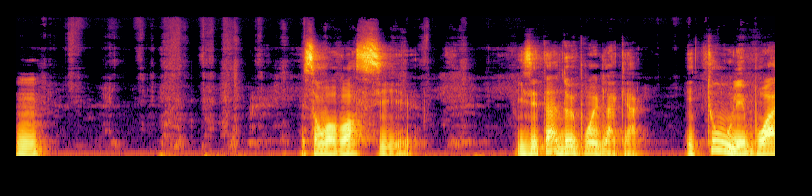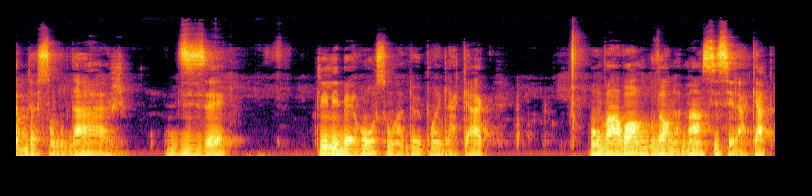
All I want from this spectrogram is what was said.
Hmm. Et ça, on va voir si... Ils étaient à deux points de la CAQ. Et tous les boîtes de sondage disaient que les libéraux sont à deux points de la CAQ. On va avoir un gouvernement, si c'est la CAQ,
